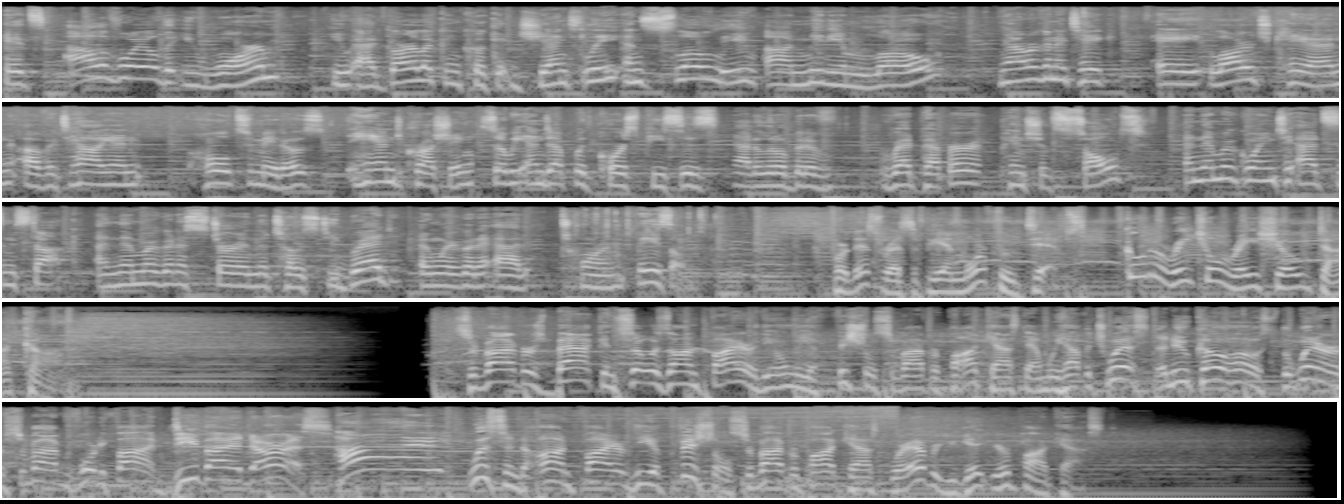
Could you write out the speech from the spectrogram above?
It's olive oil that you warm, you add garlic and cook it gently and slowly on medium low. Now we're gonna take a large can of Italian whole tomatoes, hand crushing, so we end up with coarse pieces. Add a little bit of red pepper, pinch of salt, and then we're going to add some stock. And then we're gonna stir in the toasty bread, and we're gonna add torn basil. For this recipe and more food tips, go to rachaelrayshow.com. Survivor's back, and so is On Fire, the only official Survivor podcast. And we have a twist a new co host, the winner of Survivor 45, Dee Valladares. Hi! Listen to On Fire, the official Survivor podcast, wherever you get your podcast.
